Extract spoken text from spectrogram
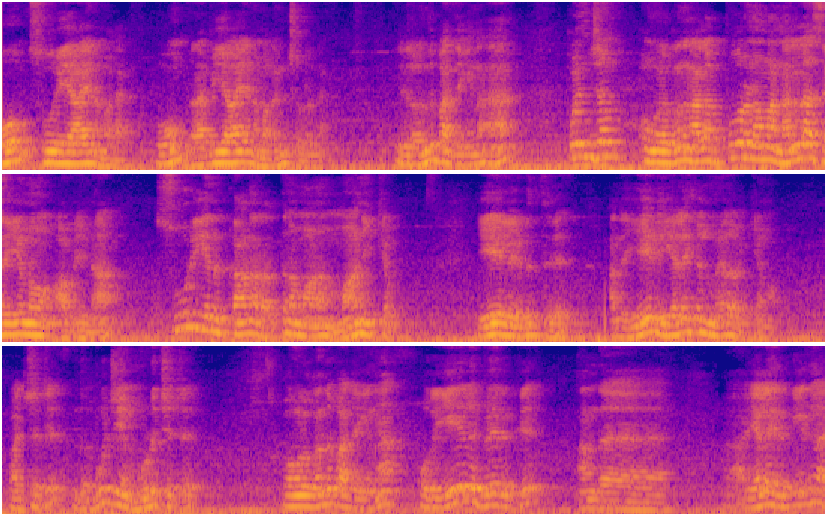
ஓம் சூர்யாய நமக ஓம் ரவியாய நமகன்னு சொல்லுங்க. இதில் வந்து பார்த்தீங்கன்னா கொஞ்சம் உங்களுக்கு வந்து நல்லா பூரணமாக நல்லா செய்யணும் அப்படின்னா சூரியனுக்கான ரத்னமான மாணிக்கம் ஏழு எடுத்து அந்த ஏழு இலைகள் மேலே வைக்கணும். வச்சுட்டு இந்த பூஜையை முடிச்சுட்டு உங்களுக்கு வந்து பார்த்தீங்கன்னா ஒரு ஏழு பேருக்கு அந்த இலை இருக்கு இல்லைங்களா?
